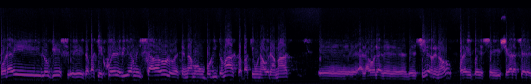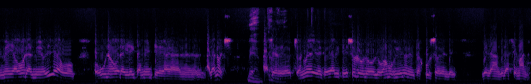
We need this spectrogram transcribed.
Por ahí lo que es, eh, capaz que jueves, viernes y sábado lo extendamos un poquito más, capaz que una hora más eh, a la hora del cierre, ¿no? Por ahí puede llegar a ser en media hora al mediodía o, una hora directamente a, la noche. Bien. Hacer de 8 a 9, todavía, ¿viste? eso lo, lo, vamos viendo en el transcurso del, de, la, de la semana.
